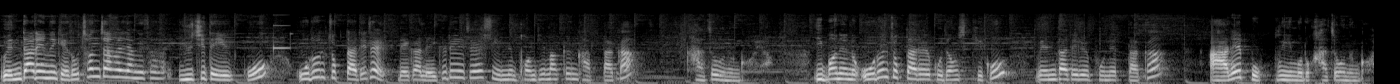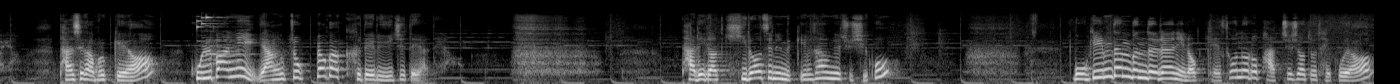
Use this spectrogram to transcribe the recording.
왼다리는 계속 천장을 향해서 유지되어 있고 오른쪽 다리를 내가 leg raise 할 수 있는 범위만큼 갔다가 가져오는 거예요. 이번에는 오른쪽 다리를 고정시키고 왼 다리를 보냈다가 아래 복부 힘으로 가져오는 거예요. 다시 가볼게요. 골반이 양쪽 뼈가 그대로 유지돼야 돼요. 다리가 길어지는 느낌 사용해 주시고 목이 힘든 분들은 이렇게 손으로 받치셔도 되고요.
